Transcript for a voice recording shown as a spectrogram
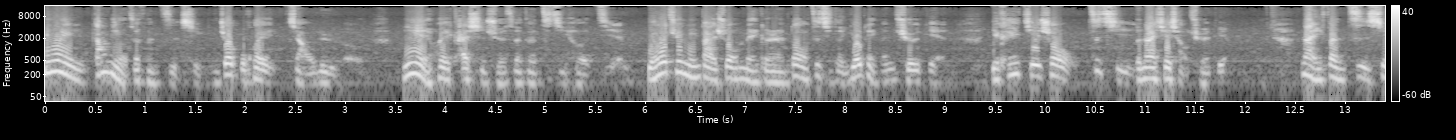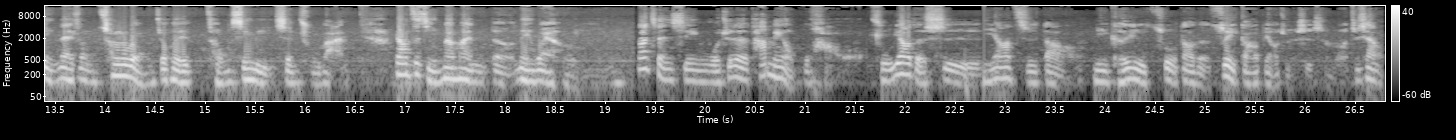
因为当你有这份自信，你就不会焦虑了，你也会开始学着跟自己和解，也会去明白说每个人都有自己的优点跟缺点，也可以接受自己的那些小缺点。那一份自信，那一份从容，就会从心里生出来，让自己慢慢的内外合一。那整形，我觉得它没有不好。主要的是你要知道你可以做到的最高标准是什么。就像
